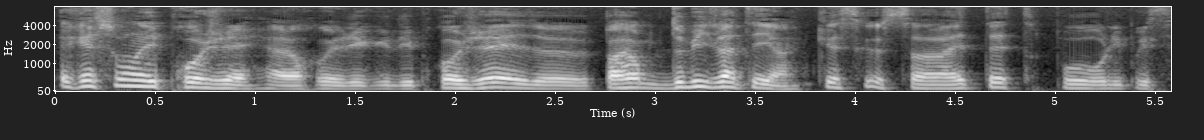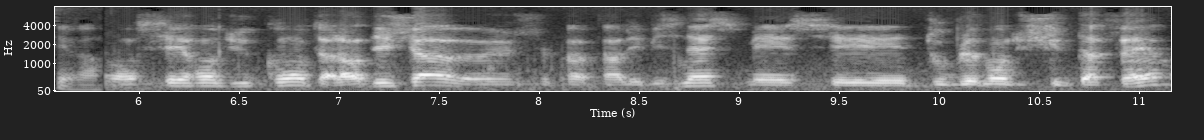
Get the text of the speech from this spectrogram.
quels sont les projets? Alors, les, projets, de, par exemple, 2021, qu'est-ce que ça va être pour Libricera On s'est rendu compte, alors déjà, euh, je ne vais pas parler business, mais c'est doublement du chiffre d'affaires,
